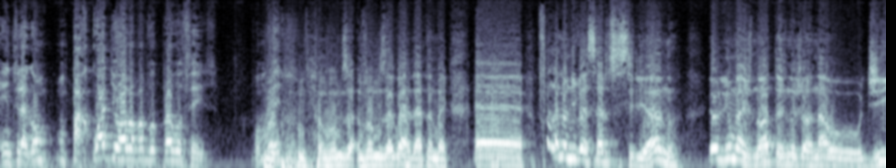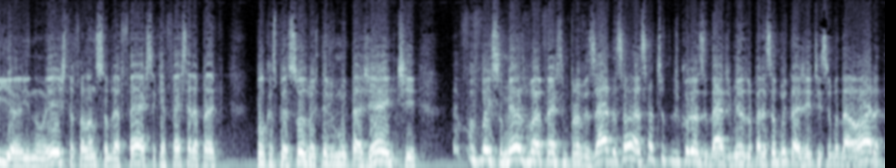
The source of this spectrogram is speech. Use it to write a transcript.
entregar um, um, pacote de obra para vocês. Vamos ver. Então vamos, vamos aguardar também. É, falando no aniversário siciliano, eu li umas notas no jornal O Dia e no Extra falando sobre a festa, que a festa era para poucas pessoas, mas teve muita gente. Foi isso mesmo? Uma festa improvisada? Só, só título de curiosidade mesmo. Apareceu muita gente em cima da hora.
